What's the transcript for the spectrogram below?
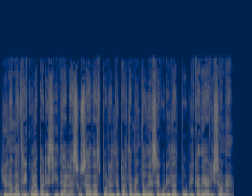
y una matrícula parecida a las usadas por el Departamento de Seguridad Pública de Arizona.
